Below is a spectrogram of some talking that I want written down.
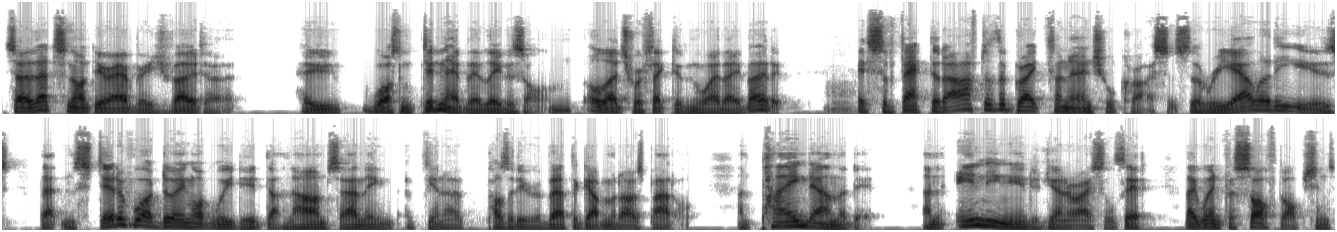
So that's not your average voter who wasn't didn't have their levers on, although it's reflected in the way they voted. Hmm. It's the fact that after the great financial crisis, the reality is that instead of what doing what we did, now I'm sounding you know positive about the government I was part of, and paying down the debt and ending the intergenerational debt, they went for soft options.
